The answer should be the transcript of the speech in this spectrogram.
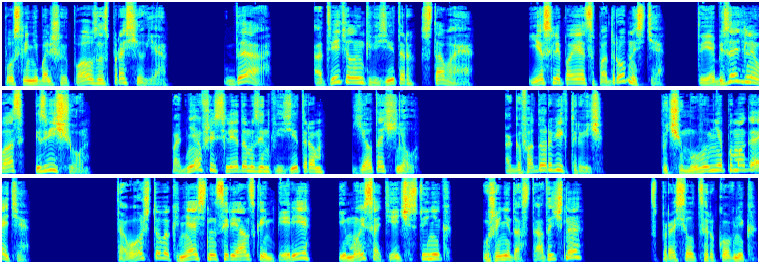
После небольшой паузы спросил я. Да, ответил инквизитор, вставая. Если появятся подробности, то я обязательно вас извещу. Поднявшись следом за инквизитором, я уточнил. «Агафадор Викторович, почему вы мне помогаете? Того, что вы князь Насырианской империи и мой соотечественник, уже недостаточно?» — спросил церковник.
